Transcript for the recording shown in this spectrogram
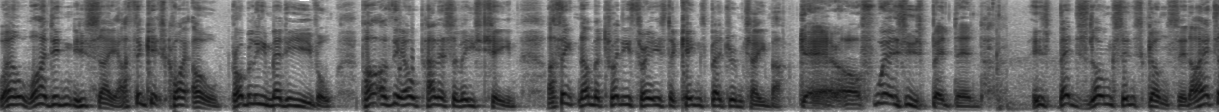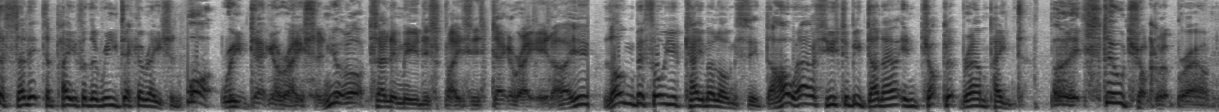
Well, why didn't you say? I think it's quite old, probably medieval. Part of the old palace of East Cheam. I think number 23 is the king's bedroom chamber. Get off. Where's his bed then? His bed's long since gone, Sid. I had to sell it to pay for the redecoration. What redecoration? You're not telling me this place is decorated, are you? Long before you came along, Sid, the whole house used to be done out in chocolate brown paint. But it's still chocolate brown.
